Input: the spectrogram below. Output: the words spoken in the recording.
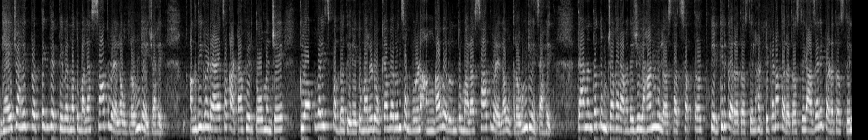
घ्यायच्या आहेत. प्रत्येक व्यक्तीवरनं तुम्हाला सात वेळेला उतरवून घ्यायच्या आहेत. अगदी घड्याळाचा काटा फिरतो म्हणजे क्लॉकवाईज पद्धतीने तुम्हाला डोक्यावरून संपूर्ण अंगावरून तुम्हाला सात वेळेला उतरवून घ्यायचं आहेत. त्यानंतर तुमच्या घरामध्ये जी लहान मुलं असतात सतत किरकिर करत असतील हट्टीपणा करत असतील आजारी पडत असतील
